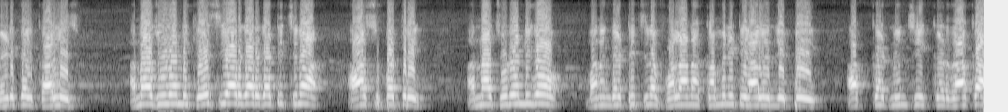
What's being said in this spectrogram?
మెడికల్ కాలేజ్. అన్నా చూడండి. కేసీఆర్ గారు కట్టించిన ఆసుపత్రి. అన్నా చూడండిగో మనం కట్టించిన ఫలానా కమ్యూనిటీ హాల్ అని చెప్పి అక్కడి నుంచి ఇక్కడ దాకా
